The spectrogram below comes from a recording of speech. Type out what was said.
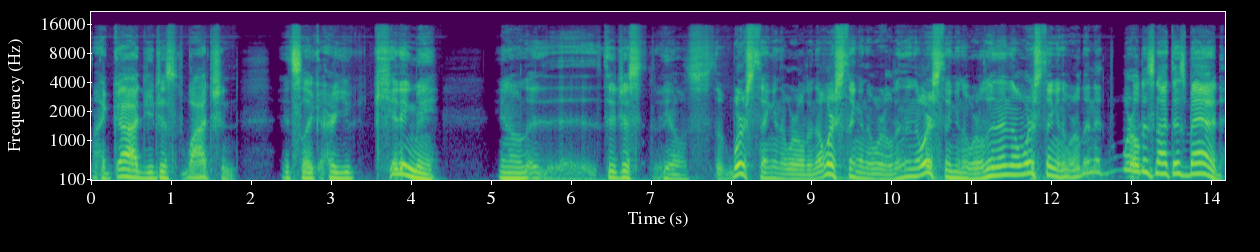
my God, you just watch and it's like, are you kidding me? You know, they're just you know it's the worst thing in the world, and the worst thing in the world, and then the worst thing in the world, and then the worst thing in the world, and the world is not this bad.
